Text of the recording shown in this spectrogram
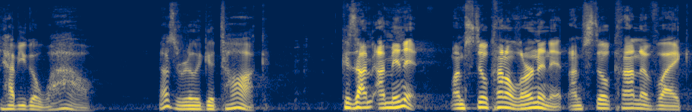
have you go, wow, that was a really good talk. Because I'm, I'm in it. I'm still kind of learning it. I'm still kind of like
